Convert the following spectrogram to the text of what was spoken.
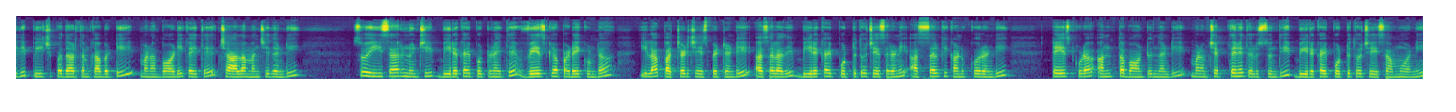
ఇది పీచు పదార్థం కాబట్టి మన బాడీకి అయితే చాలా మంచిదండి. సో ఈసారి నుంచి బీరకాయ పొట్టునైతే వేస్ట్గా పడేయకుండా ఇలా పచ్చడి చేసి పెట్టండి. అసలు అది బీరకాయ పొట్టుతో చేశారని అస్సలకి కనుక్కోరండి. టేస్ట్ కూడా అంత బాగుంటుందండి. మనం చెప్తేనే తెలుస్తుంది బీరకాయ పొట్టుతో చేసాము అని.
